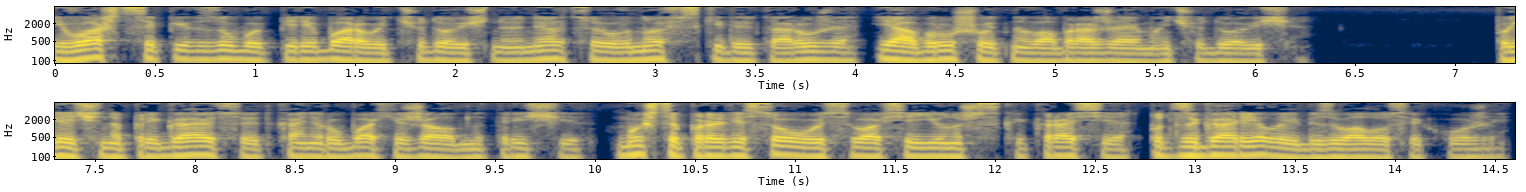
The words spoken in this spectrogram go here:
Ваш, сцепив зубы, перебарывает чудовищную инерцию, вновь скидывает оружие и обрушивает на воображаемое чудовище. Плечи напрягаются, и ткань рубахи жалобно трещит. Мышцы прорисовываются во всей юношеской красе, под загорелой и безволосой кожей.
